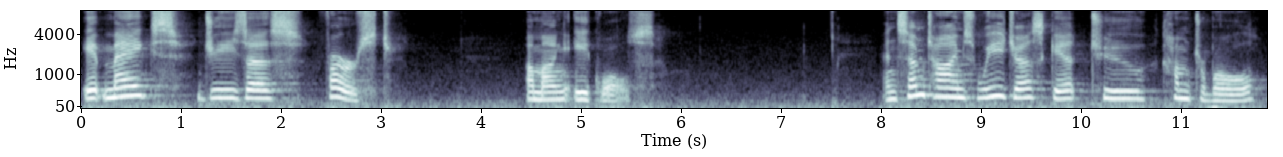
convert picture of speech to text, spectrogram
It makes Jesus first among equals. And sometimes we just get too comfortable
